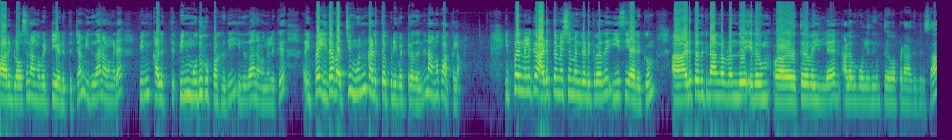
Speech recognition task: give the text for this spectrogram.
சாரி ப்ளவுஸை நாங்கள் வெட்டி எடுத்துட்டோம். இதுதான் அவங்களோட பின் கழுத்து பின் முதுகு பகுதி. இதுதான் அவங்களுக்கு. இப்போ இதை வச்சு முன் கழுத்து எப்படி வெட்டுறதுன்னு நாங்கள் பார்க்கலாம். இப்போ எங்களுக்கு அடுத்த மெஷர்மெண்ட் எடுக்கிறது ஈஸியாக இருக்கும். அடுத்ததுக்கு நாங்கள் வந்து எதுவும் தேவையில்லை. அளவுகோல் எதுவும் தேவைப்படாது பெருசாக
